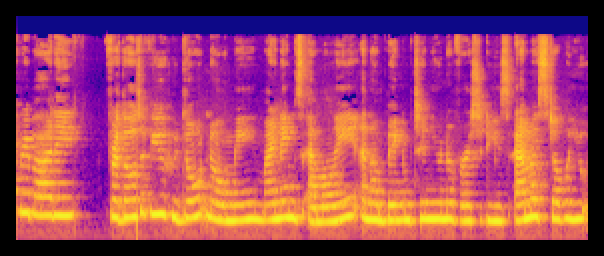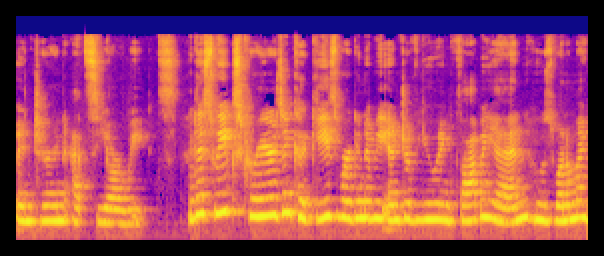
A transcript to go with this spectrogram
everybody! For those of you who don't know me, my name's Emily and I'm Binghamton University's MSW intern at CR Weeks. For this week's Careers and Cookies, we're going to be interviewing Fabienne, who's one of my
